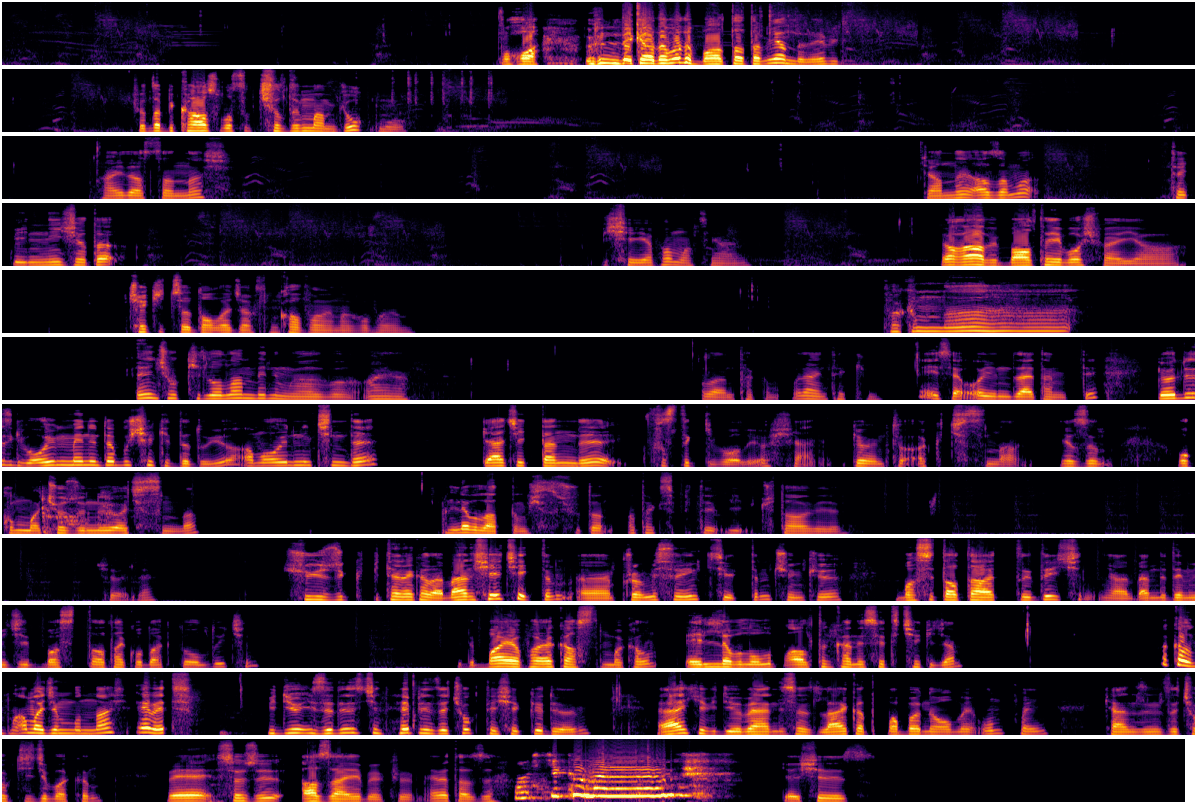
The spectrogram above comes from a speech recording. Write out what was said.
Oha önündeki adama da balta atamayan da ne bileyim. Şurada bir kaos basıp çıldırmam yok mu? Haydi aslanlar. Canlı az ama tek bir ninja'da bir şey yapamaz yani. Yok abi baltayı boş ver ya. Çekiçle dalacaksın kafana kafana. Takımda en çok kilo olan benim galiba. Aynen. Ulan takım. Ulan takım. Neyse oyun zaten bitti. Gördüğünüz gibi oyun menüde bu şekilde duyuyor ama oyunun içinde gerçekten de fıstık gibi oluyor. Yani görüntü açısından, yazın okunma çözünürlüğü açısından. Level atlamışız. Şuradan atak speed'e bir 3 daha verelim. Şöyle. Şu yüzük bitene kadar. Ben şey çektim. E, Promise Ring çektim çünkü basit atak arttırdığı için yani bende damage'i basit atak odaklı olduğu için bir de baya para kastım bakalım. 50 level olup altın kane seti çekeceğim. Bakalım amacım bunlar. Evet. Videoyu izlediğiniz için hepinize çok teşekkür ediyorum. Eğer ki videoyu beğendiyseniz like atıp abone olmayı unutmayın. Kendinize çok cici bakın. Ve sözü Azra'ya bırakıyorum. Evet Azra. Hoşçakalın. Görüşürüz.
